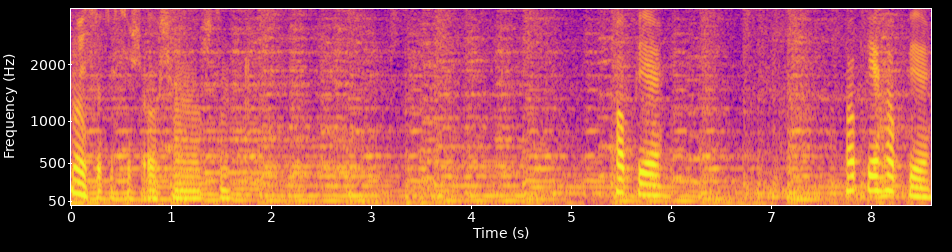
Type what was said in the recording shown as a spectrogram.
No i co ty chcesz osiągnąć tym? Hopie. Hopie, hopie.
